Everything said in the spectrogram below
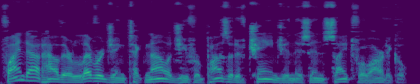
Find out how they're leveraging technology for positive change in this insightful article.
